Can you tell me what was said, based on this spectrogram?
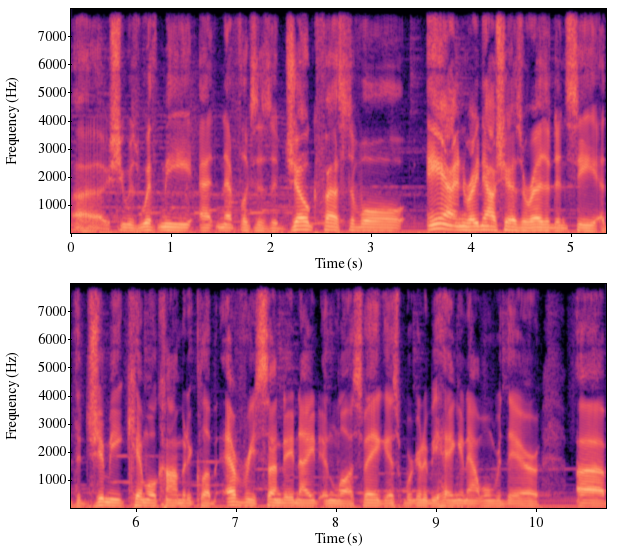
Uh, she was with me at Netflix Is A Joke Festival, and right now she has a residency at the Jimmy Kimmel Comedy Club every Sunday night in Las Vegas. We're going to be hanging out when we're there. Uh,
